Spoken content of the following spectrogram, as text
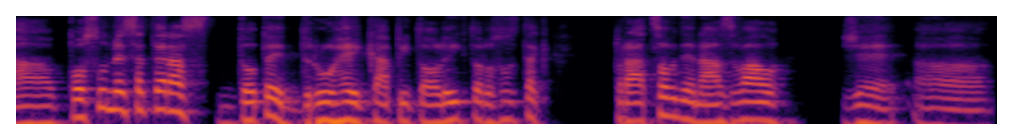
A posuňme sa teraz do tej druhej kapitoly, ktorú som si tak pracovne nazval že uh,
